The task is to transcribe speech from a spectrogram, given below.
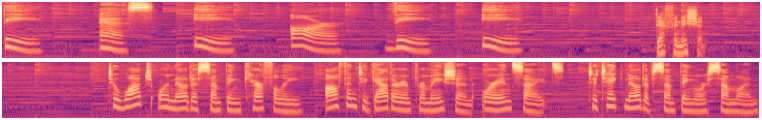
B S E R V E. Definition. To watch or notice something carefully, often to gather information or insights, to take note of something or someone,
